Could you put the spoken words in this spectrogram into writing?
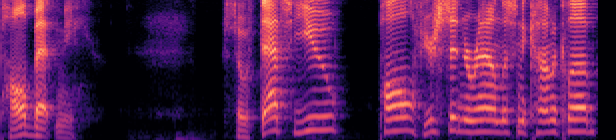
Paul Bettany. So if that's you, Paul, if you're sitting around listening to Comic Club,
